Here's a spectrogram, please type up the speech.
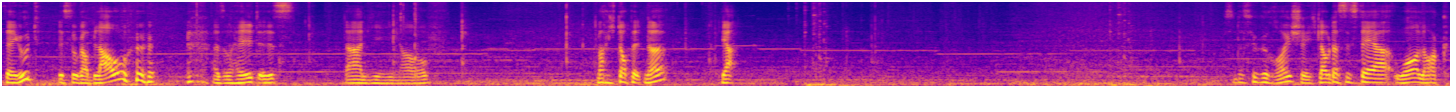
Sehr gut. Ist sogar blau. also hält es. Dann hier hinauf. Mache ich doppelt, ne? Ja. Was sind das für Geräusche? Ich glaube, das ist der Warlock.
